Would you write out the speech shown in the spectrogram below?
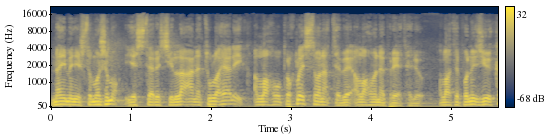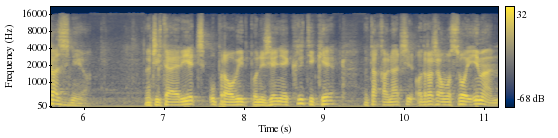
Najmanje što možemo jeste reći la'anatullahi alik, Allahovo proklestvo na tebe, Allahovo neprijatelju. Allah te ponizio i kaznio. Znači ta je riječ upravo vid poniženja i kritike, na takav način odražavamo svoj iman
